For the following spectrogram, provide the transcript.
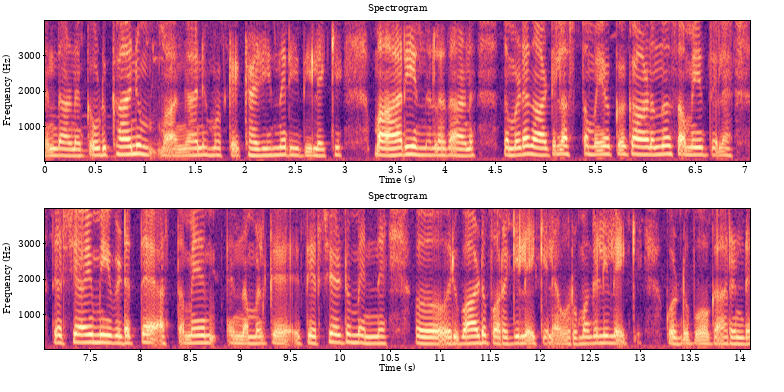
എന്താണ് കൊടുക്കാനും വാങ്ങാനും ഒക്കെ കഴിയുന്ന രീതിയിലേക്ക് മാറി എന്നുള്ളതാണ്. നമ്മുടെ നാട്ടിൽ അസ്തമയമൊക്കെ കാണുന്ന സമയത്തിൽ തീർച്ചയായും ഇവിടുത്തെ അസ്തമയം നമ്മൾക്ക് തീർച്ചയായിട്ടും എന്നെ ഒരുപാട് പുറകിലേക്കില്ല ഓർമ്മകളിലേക്ക് കൊണ്ടുപോകാറുണ്ട്.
